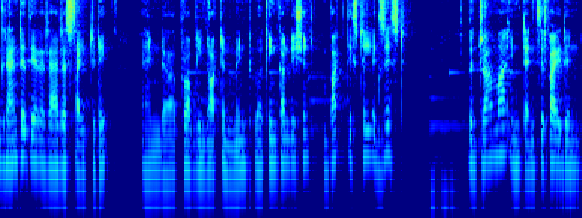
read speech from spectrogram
Granted, they are a rare sight today and uh, probably not in mint working condition, but they still exist. The drama intensified in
